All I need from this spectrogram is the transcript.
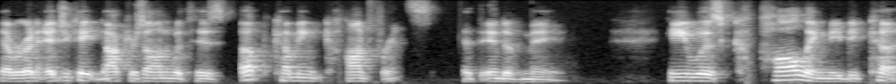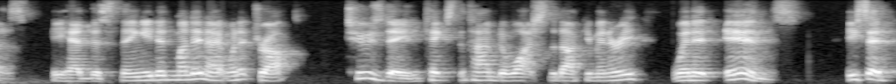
that we're going to educate doctors on with his upcoming conference at the end of May. He was calling me because he had this thing he did Monday night when it dropped. Tuesday, he takes the time to watch the documentary. When it ends, he said,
